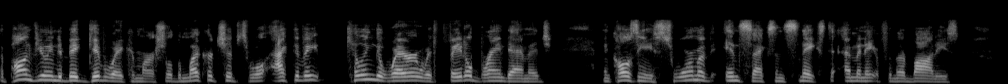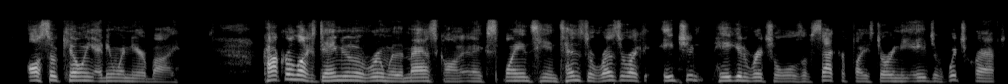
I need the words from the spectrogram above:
Upon viewing the big giveaway commercial, the microchips will activate, killing the wearer with fatal brain damage and causing a swarm of insects and snakes to emanate from their bodies, also killing anyone nearby. Cochran locks Daniel in a room with a mask on and explains he intends to resurrect ancient pagan rituals of sacrifice during the age of witchcraft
